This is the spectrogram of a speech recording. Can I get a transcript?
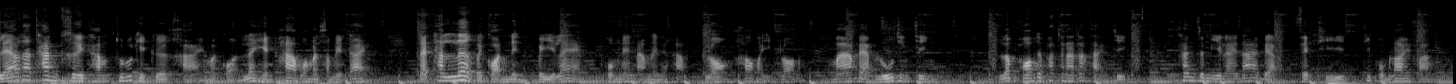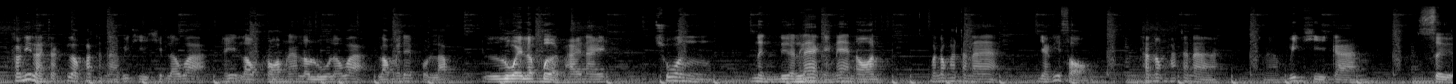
แล้วถ้าท่านเคยทำธุรกิจเครือข่ายมาก่อน และเห็นภาพว่ามันสำเร็จได้ แต่ท่านเลิกไปก่อน 1 ปีแรก ผมแนะนำเลยนะครับ ลองเข้ามาอีกรอบ มาแบบรู้จริง ๆ แล้วพร้อมจะพัฒนาทักษะจริง ท่านจะมีรายได้แบบเศรษฐีที่ผมเล่าให้ฟัง คราวนี้หลังจากที่เราพัฒนาวิธีคิดแล้วว่าเฮ้ยเราพร้อมนะเรารู้แล้วว่า เราไม่ได้ผลลัพธ์รวยระเบิดภายในช่วง 1 เดือนแรกอย่างแน่นอน มันต้องพัฒนาอย่างที่ 2 ท่านต้องพัฒนานะวิธีการสื่อ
